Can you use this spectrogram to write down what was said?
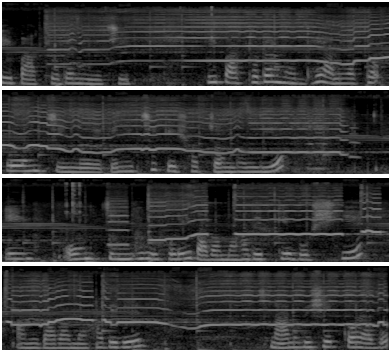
এই পাত্রটা নিয়েছি। এই পাত্রটার মধ্যে আমি একটা ওম চিহ্ন এঁকে নিচ্ছি কেশর চন্দন দিয়ে। এই ওম চিহ্নের উপরেই বাবা মহাদেবকে বসিয়ে আমি বাবা মহাদেবের স্নান অভিষেক করাবো।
